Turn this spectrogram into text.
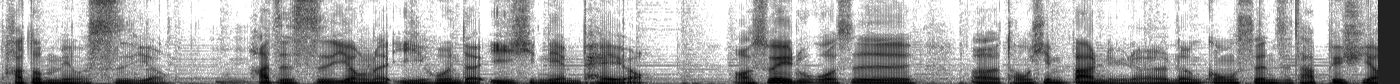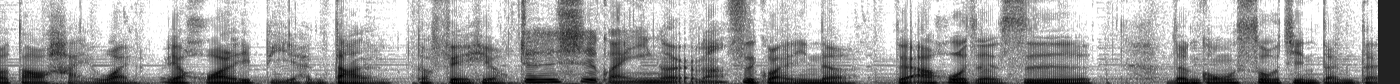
它都没有适用，它只适用了已婚的异性恋配偶。哦，所以如果是呃同性伴侣呢，人工生殖，他必须要到海外，要花了一笔很大的的费用，就是试管婴儿嘛。试管婴儿，对啊，或者是人工受精等等，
